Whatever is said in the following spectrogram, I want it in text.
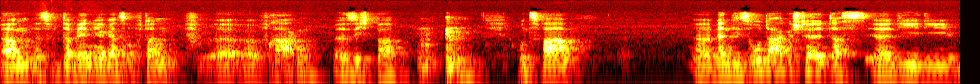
Ähm, es, da werden ja ganz oft dann äh, Fragen sichtbar. Und zwar werden die so dargestellt, dass äh, die, die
